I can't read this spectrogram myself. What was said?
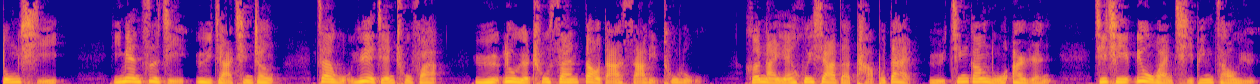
东袭，一面自己御驾亲征，在五月间出发，于六月初三到达撒里突鲁，和乃颜麾下的塔布代与金刚奴二人及其六万骑兵遭遇。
